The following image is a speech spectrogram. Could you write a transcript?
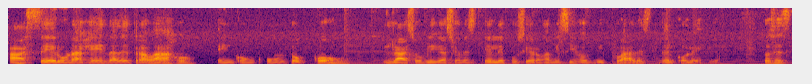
Hacer una agenda de trabajo en conjunto con las obligaciones que le pusieron a mis hijos virtuales del colegio. Entonces,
